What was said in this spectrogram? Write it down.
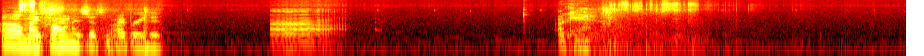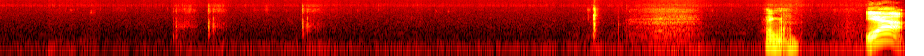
Oh, my phone has just vibrated. Uh, okay. Hang on. Yeah.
